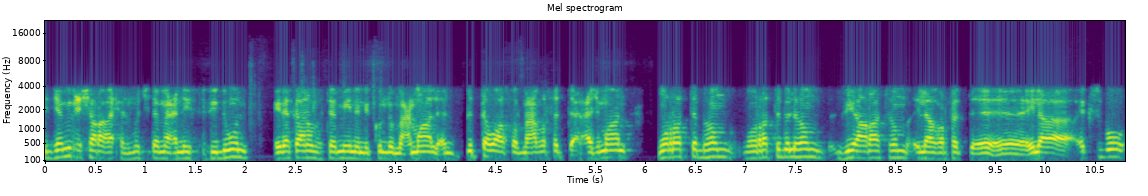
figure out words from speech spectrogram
جميع شرائح المجتمع أن يستفيدون. إذا كانوا مهتمين أن يكون أعمال بالتواصل مع غرفة عجمان ونرتبهم ونرتب لهم زياراتهم إلى غرفة إلى إكسبو.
